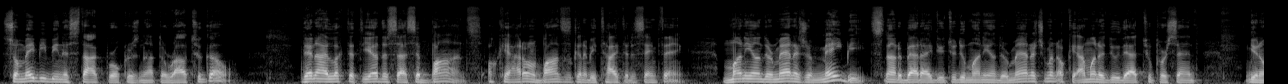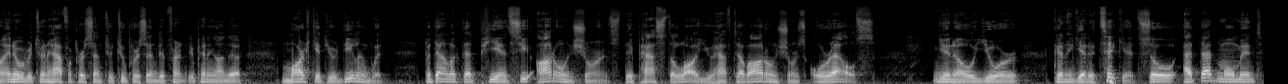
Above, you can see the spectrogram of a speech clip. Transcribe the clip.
So maybe being a stockbroker is not the route to go. Then I looked at the other side, I said, bonds. Okay, I don't know, bonds is going to be tied to the same thing. Money under management, maybe it's not a bad idea to do money under management. Okay, I'm going to do that 2%, you know, anywhere between half a percent to 2% different, depending on the market you're dealing with. But then I looked at P&C auto insurance. They passed the law. You have to have auto insurance or else, you know, you're going to get a ticket. So at that moment,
